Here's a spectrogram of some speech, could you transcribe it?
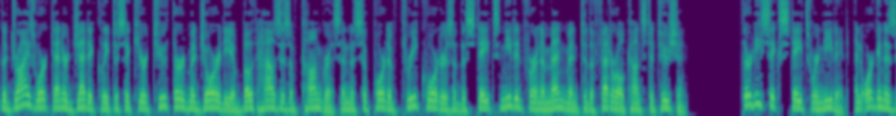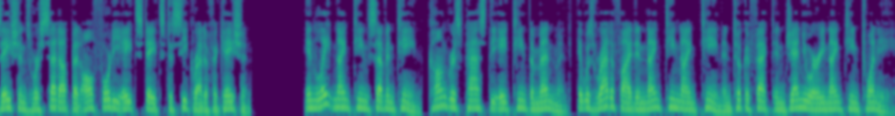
The Dries worked energetically to secure two-third majority of both houses of Congress and the support of three-quarters of the states needed for an amendment to the federal constitution. 36 states were needed, and organizations were set up at all 48 states to seek ratification. In late 1917, Congress passed the 18th Amendment, it was ratified in 1919 and took effect in January 1920.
